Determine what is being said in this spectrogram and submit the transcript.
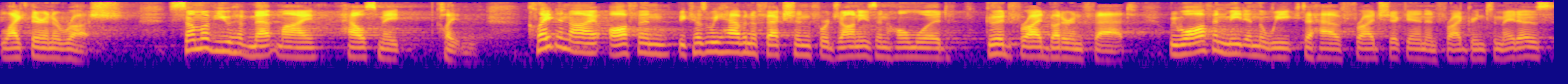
like they're in a rush. Some of you have met my housemate, Clayton. Clayton and I often, because we have an affection for Johnny's in Homewood, good fried butter and fat, we will often meet in the week to have fried chicken and fried green tomatoes.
